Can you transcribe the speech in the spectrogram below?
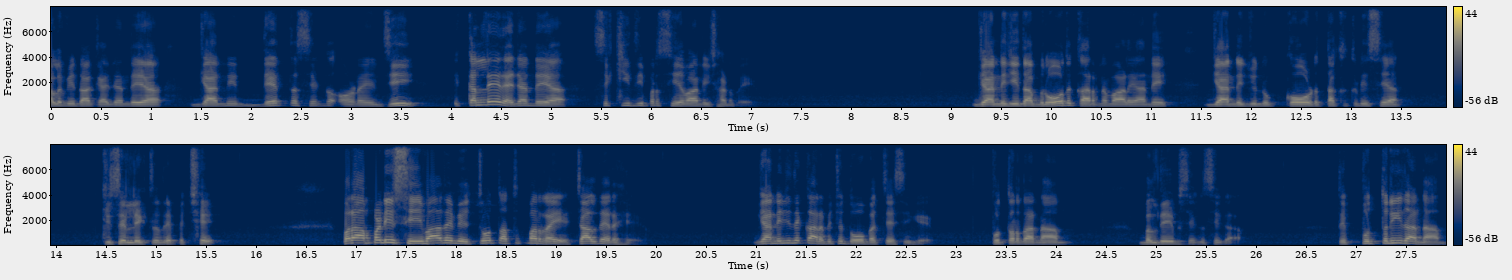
ਅਲਵਿਦਾ ਕਹਿ ਜਾਂਦੇ ਆ, ਗਿਆਨੀ ਦਿੱਤ ਸਿੰਘ ਹੋਣੇ ਜੀ ਇਕੱਲੇ ਰਹਿ ਜਾਂਦੇ ਆ, ਸਿੱਖੀ ਦੀ ਪਰ ਸੇਵਾ ਨਹੀਂ ਛੱਡਦੇ। ਗਿਆਨੀ ਜੀ ਦਾ ਵਿਰੋਧ ਕਰਨ ਵਾਲਿਆਂ ਨੇ ਗਿਆਨੀ ਜੀ ਨੂੰ ਕੋਰਟ ਤੱਕ ਘੜੀਸਿਆ, ਕਿਸੇ ਲਿਖਤ ਦੇ ਪਿੱਛੇ। ਪਰ ਆਪਣੀ ਸੇਵਾ ਦੇ ਵਿੱਚ ਉਹ ਤਤਪਰ ਰਹੇ, ਚੱਲਦੇ ਰਹੇ। ਗਿਆਨੀ ਜੀ ਦੇ ਘਰ ਵਿੱਚ ਦੋ ਬੱਚੇ ਸੀਗੇ। ਪੁੱਤਰ ਦਾ ਨਾਮ ਬਲਦੇਵ ਸਿੰਘ ਸੀਗਾ ਤੇ ਪੁੱਤਰੀ ਦਾ ਨਾਮ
